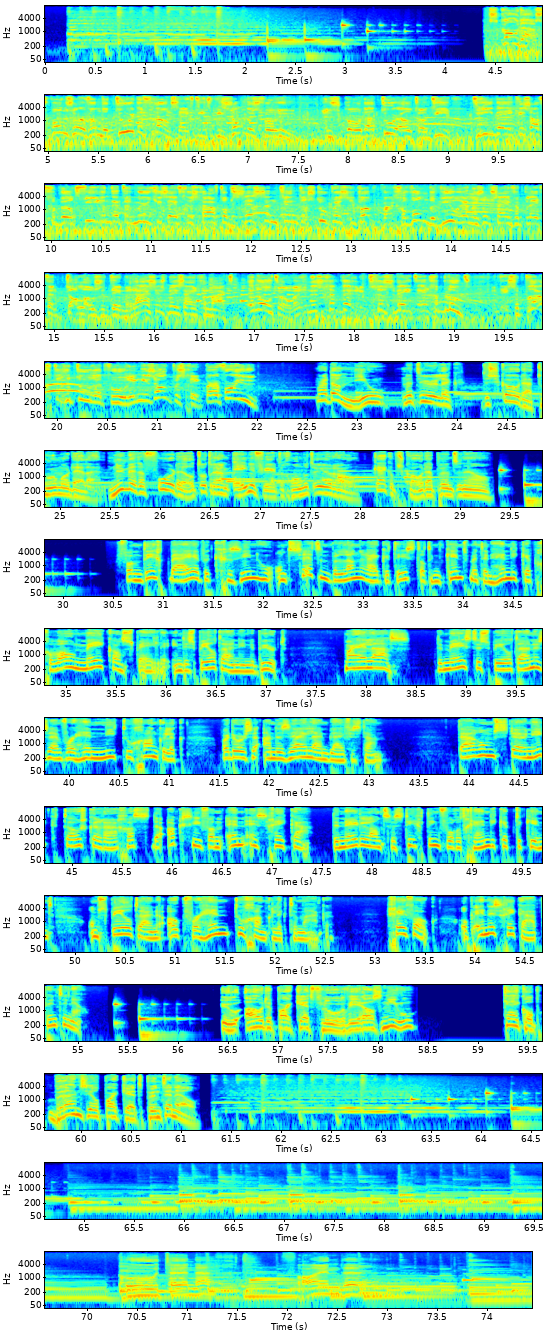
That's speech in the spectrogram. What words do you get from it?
Skoda, sponsor van de Tour de France, heeft iets bijzonders voor u. Een Skoda Tourauto die drie weken is afgebeeld, 34 muurtjes heeft geschaafd, op 26 stoepen is geklapt, waar gewonde wielrenners op zijn verpleegd en talloze demarages mee zijn gemaakt. Een auto waarin is gewerkt, gezweet en gebloed. En deze prachtige Touruitvoering is ook beschikbaar voor u. Maar dan nieuw, natuurlijk. De Skoda Tourmodellen. Nu met een voordeel tot ruim 4100 euro. Kijk op skoda.nl. Van dichtbij heb ik gezien hoe ontzettend belangrijk het is... dat een kind met een handicap gewoon mee kan spelen in de speeltuin in de buurt. Maar helaas, de meeste speeltuinen zijn voor hen niet toegankelijk... waardoor ze aan de zijlijn blijven staan. Daarom steun ik, Toos Karagas, de actie van NSGK... de Nederlandse Stichting voor het Gehandicapte Kind... om speeltuinen ook voor hen toegankelijk te maken. Geef ook op nsgk.nl. Uw oude parketvloer weer als nieuw? Kijk op bruinzeelparket.nl. Nacht, Freunde.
